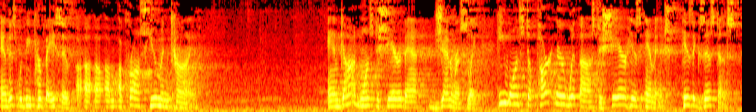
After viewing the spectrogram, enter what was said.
and this would be pervasive uh, uh, uh um, across humankind. And God wants to share that generously. He wants to partner with us to share His image, His existence,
